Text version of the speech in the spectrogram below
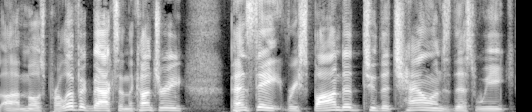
uh, most prolific backs in the country. Penn State responded to the challenge this week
